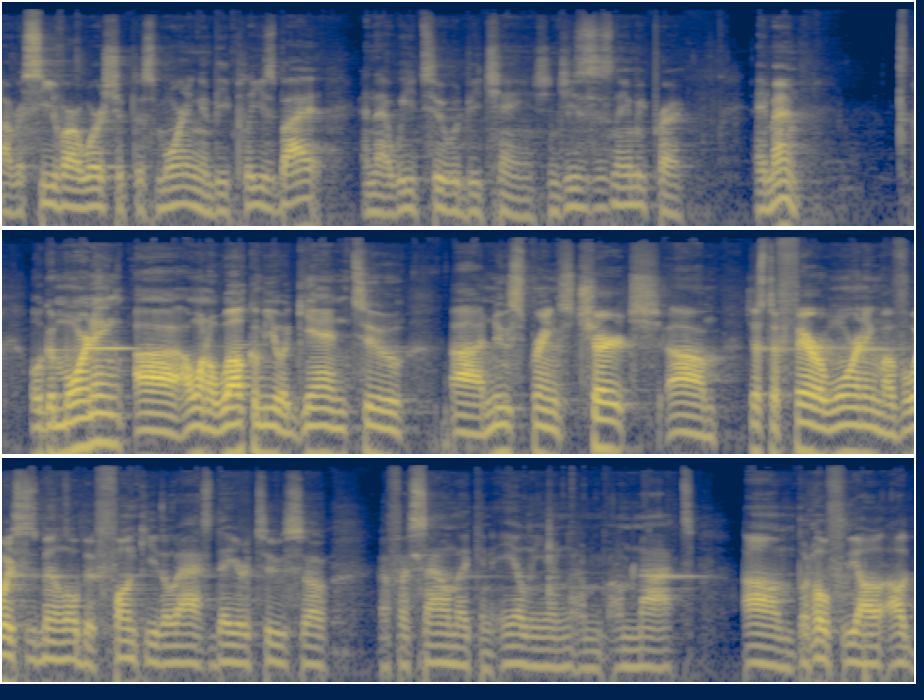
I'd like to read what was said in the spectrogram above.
uh, receive our worship this morning and be pleased by it, and that we too would be changed. In Jesus' name we pray. Amen. Well, good morning. Uh, I want to welcome you again to uh, New Springs Church. Um, just a fair warning, my voice has been a little bit funky the last day or two, so if I sound like an alien, I'm, I'm not. Um, but hopefully I'll, I'll,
